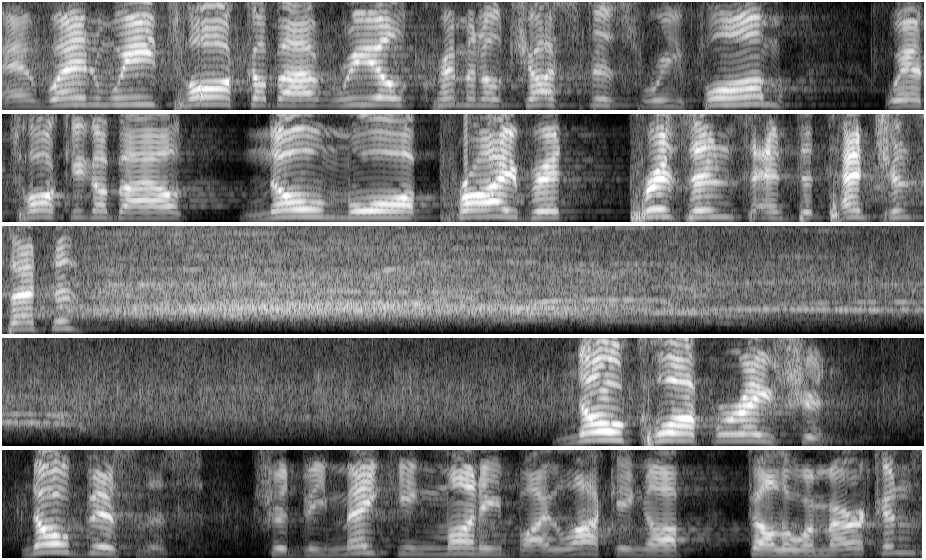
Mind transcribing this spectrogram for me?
And when we talk about real criminal justice reform, we're talking about no more private prisons and detention centers. No corporation, no business should be making money by locking up fellow Americans.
